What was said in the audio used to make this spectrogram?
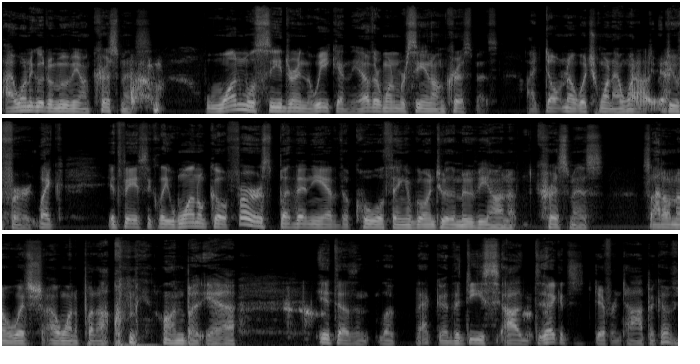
I want to go to a movie on Christmas, one we'll see during the weekend, the other one we're seeing on Christmas. I don't know which one I want Oh, to yeah. do first. Like, it's basically one will go first, but then you have the cool thing of going to the movie on Christmas. So I don't know which I want to put Aquaman on, but yeah, it doesn't look that good. The DC, uh, I think it's a different topic of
